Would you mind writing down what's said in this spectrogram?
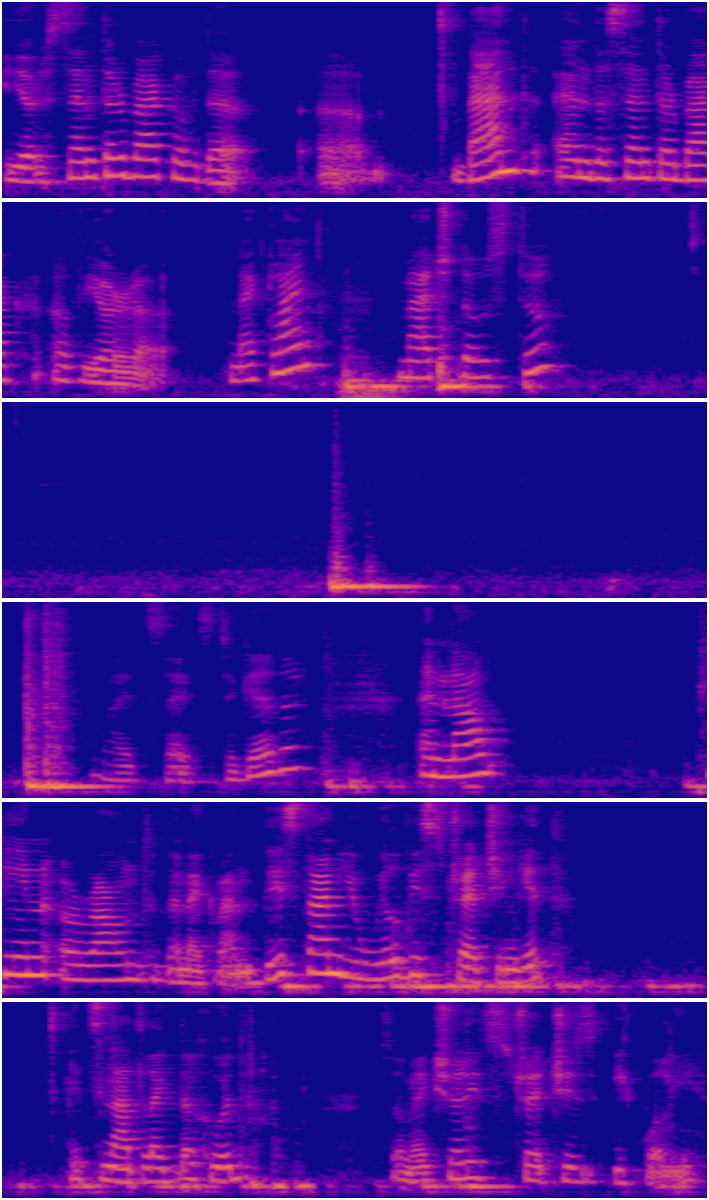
your center back of the uh, band and the center back of your uh, neckline. Match those two. Right sides together. And now pin around the neckband. This time you will be stretching it. It's not like the hood so make sure it stretches equally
